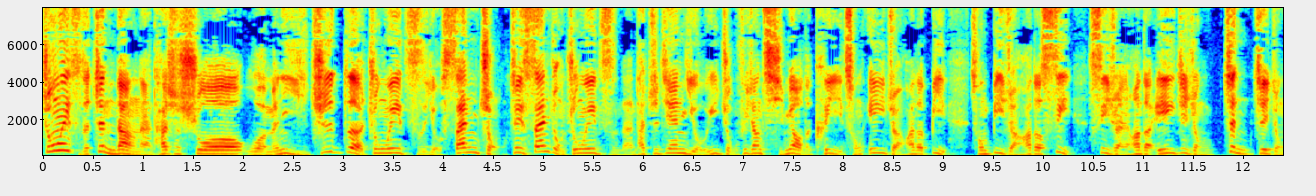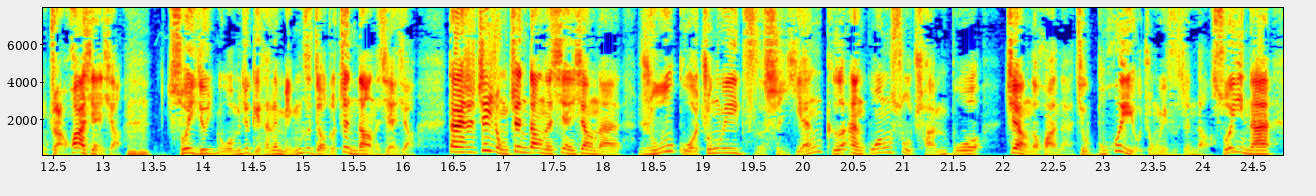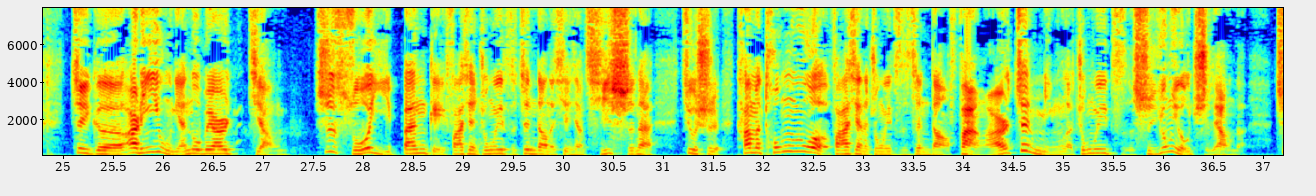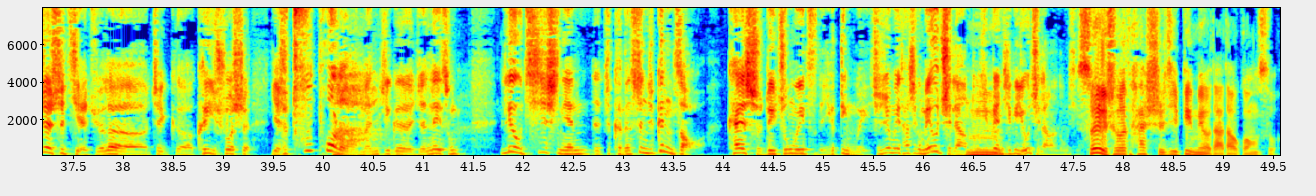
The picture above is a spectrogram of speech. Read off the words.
中微子的震荡呢，它是说我们已知的中微子有三种，这三种中微子呢，它之间有一种非常奇妙的，可以从 A 转化到 B，从 B 转化到 C，C 转化到 A 这种震这种转化现象。嗯，所以就我们就给它的名字叫做震荡的现象。但是这种震荡的现象呢，如果中微子是严格按光速传播。这样的话呢，就不会有中微子震荡。所以呢，这个二零一五年诺贝尔奖之所以颁给发现中微子震荡的现象，其实呢，就是他们通过发现了中微子震荡，反而证明了中微子是拥有质量的。这是解决了这个可以说是也是突破了我们这个人类从六七十年，呃可能甚至更早开始对中微子的一个定位，只认为它是个没有质量的东西，变成一个有质量的东西。所以说它实际并没有达到光速，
